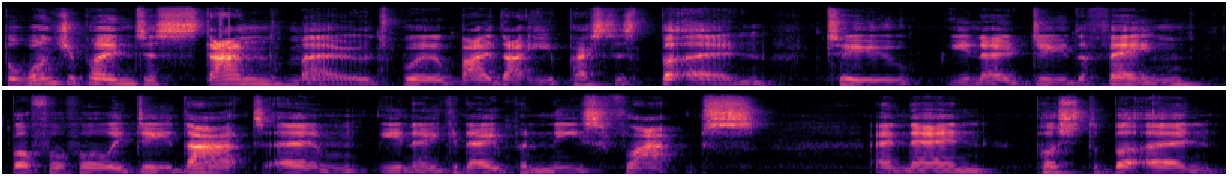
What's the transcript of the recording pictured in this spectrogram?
But once you put it into stand mode, where by that you press this button to, you know, do the thing. But before we do that, um, you know, you can open these flaps and then push the button,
